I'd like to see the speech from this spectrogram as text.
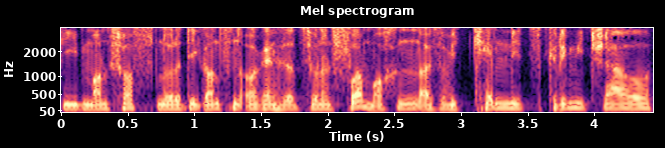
die Mannschaften oder die ganzen Organisationen vormachen, also wie Chemnitz, Grimmitschau,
